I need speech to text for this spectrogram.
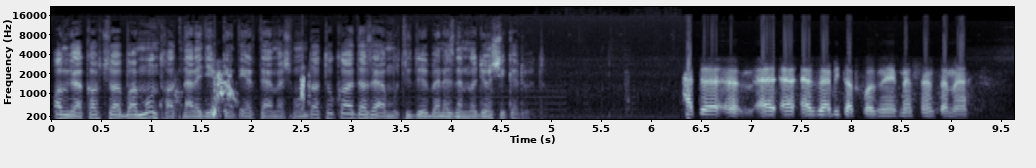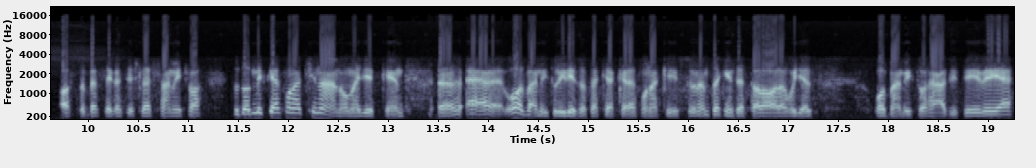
amivel kapcsolatban mondhatnál egyébként értelmes mondatokat, de az elmúlt időben ez nem nagyon sikerült. Hát e, e, ezzel vitatkoznék, mert szerintem azt a beszélgetést leszámítva. Tudod, mit kellett volna csinálnom egyébként? E, Orbán Viktor idézetekkel kellett volna készülnem, tekintettel arra, hogy ez Orbán Viktor házi tévéje,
